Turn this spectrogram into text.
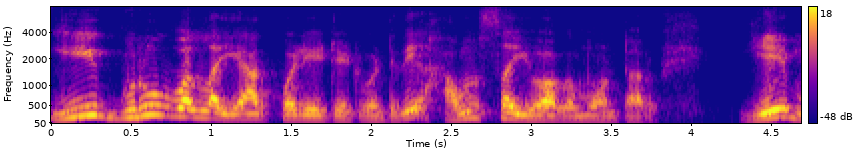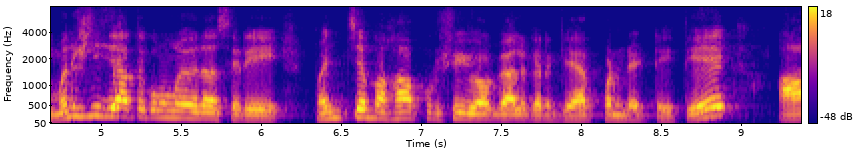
ఈ గురువు వల్ల ఏర్పడేటటువంటిది హంస యోగము అంటారు. ఏ మనిషి జాతకంలో అయినా సరే పంచమహాపురుష యోగాలు కనుక ఏర్పడినట్టయితే ఆ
